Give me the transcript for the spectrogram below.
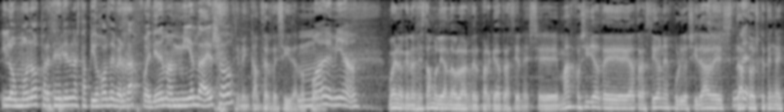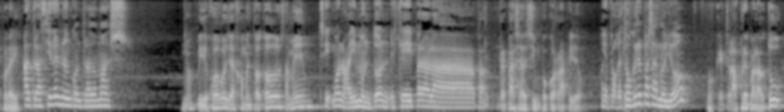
Y los monos parecen que tienen hasta piojos de verdad, porque tienen más mierda eso. Tienen cáncer de sida, los pobres. Madre mía. Bueno, que nos estamos liando a hablar del parque de atracciones. Eh, más cosillas de atracciones, curiosidades, datos que tengáis por ahí. Atracciones no he encontrado más. ¿no? Videojuegos, ya has comentado todos también. Sí, bueno, hay un montón. Es que hay para la... para- Repasa así un poco rápido. Oye, ¿por qué tengo que repasarlo yo? Porque te lo has preparado tú.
